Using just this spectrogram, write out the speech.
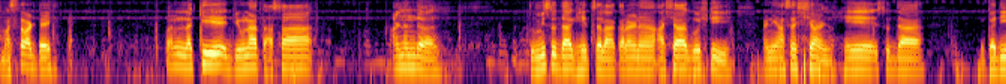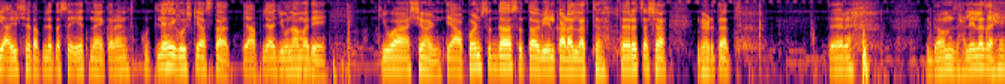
मस्त वाटतंय. पण नक्की जीवनात असा आनंद तुम्हीसुद्धा घेत चला. कारण अशा गोष्टी आणि असं क्षण हे सुद्धा कधी आयुष्यात आपल्या तसं येत नाही. कारण कुठल्याही गोष्टी असतात त्या आपल्या जीवनामध्ये किंवा क्षण ते आपणसुद्धा स्वतः वेल काढायला लागतं. तरच अशा घडतात. तर दम झालेलाच आहे.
